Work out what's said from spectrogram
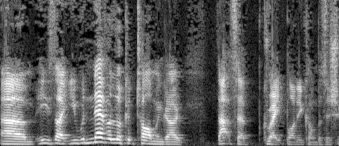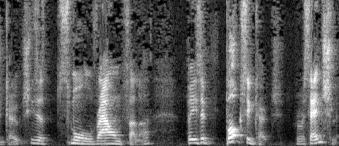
Um, he's like, you would never look at Tom and go, "That's a great body composition coach." He's a small, round fella, but he's a boxing coach essentially.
